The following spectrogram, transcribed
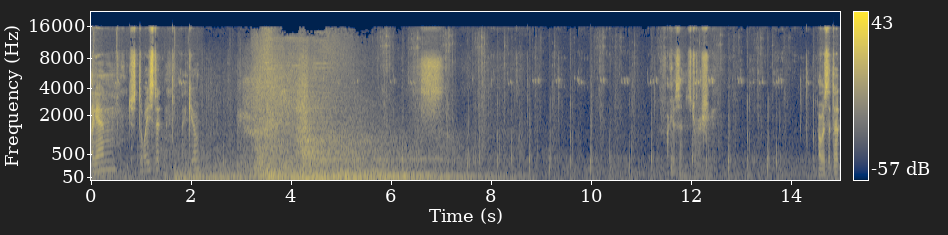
Again? Just to waste it? Thank you. Fuck is in this direction? Oh, is it that?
